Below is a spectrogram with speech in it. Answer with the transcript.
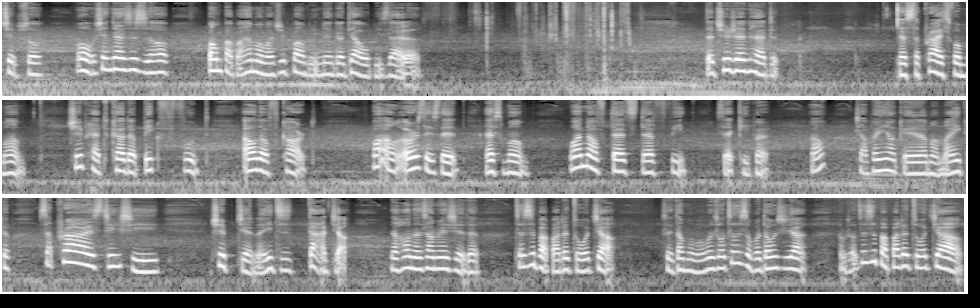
Chip 说：“哦，现在是时候帮爸爸和妈妈去报名那个跳舞比赛了。” The children had a surprise for Mom. Chip had cut a big foot out of card. What on earth is it? asked Mom. One of Dad's left feet, said Keeper. 好，小朋友给了妈妈一个 surprise 惊喜。Chip 捡了一只大脚，然后呢，上面写的这是爸爸的左脚。所以当妈妈问说这是什么东西啊？ 他们说这是爸爸的左脚。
